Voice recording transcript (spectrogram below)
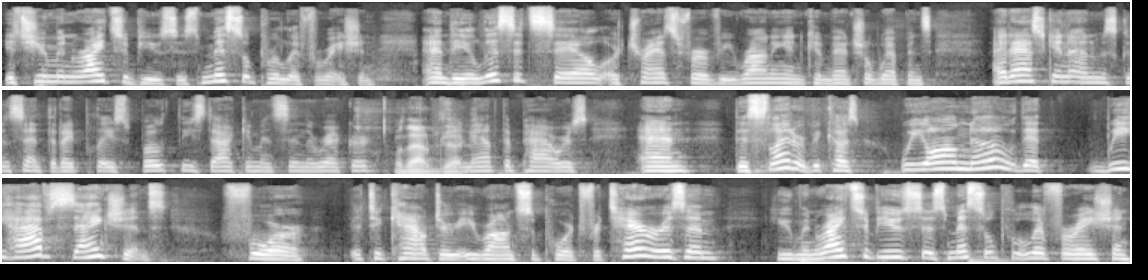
its human rights abuses, missile proliferation, and the illicit sale or transfer of Iranian conventional weapons. I'd ask unanimous consent that I place both these documents in the record. Without objection. Samantha Powers and this letter because we all know that we have sanctions for to counter Iran's support for terrorism, human rights abuses, missile proliferation,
